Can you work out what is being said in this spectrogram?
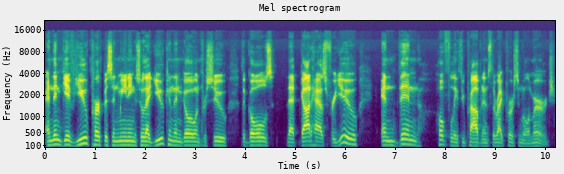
and then give you purpose and meaning so that you can then go and pursue the goals that god has for you and then hopefully through providence the right person will emerge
